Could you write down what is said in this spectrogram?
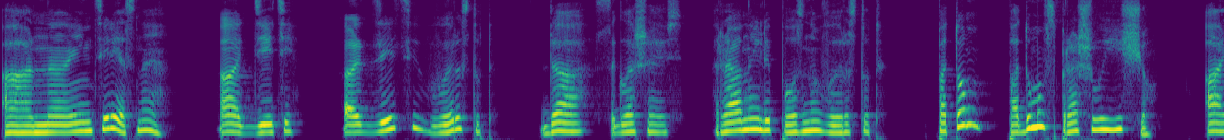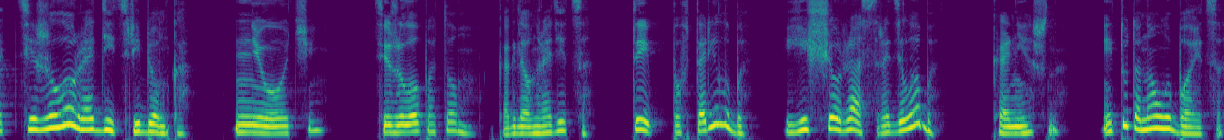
А она интересная. А дети? А дети вырастут. Да, соглашаюсь. Рано или поздно вырастут. Потом, подумав, спрашиваю еще. А тяжело родить ребенка? Не очень. Тяжело потом, когда он родится. Ты повторила бы? Еще раз родила бы? Конечно. И тут она улыбается.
